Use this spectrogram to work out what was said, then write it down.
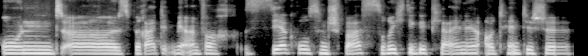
Und äh, es bereitet mir einfach sehr großen Spaß, so richtige kleine, authentische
